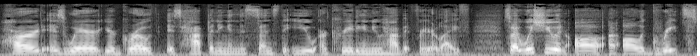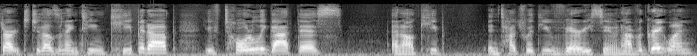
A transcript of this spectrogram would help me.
hard is where your growth is happening in the sense that you are creating a new habit for your life. So I wish you an all, all a great start to 2019. Keep it up. You've totally got this. And I'll keep in touch with you very soon. Have a great one.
